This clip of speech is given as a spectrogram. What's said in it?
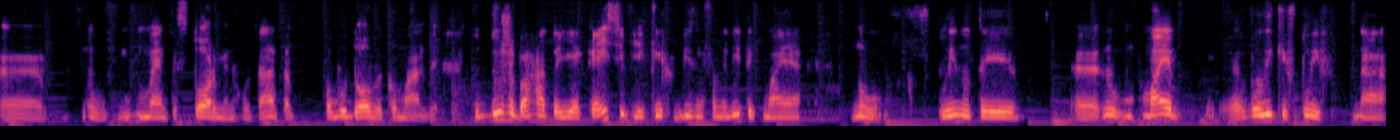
е, ну, моменти стормінгу, та та побудови команди. Тут дуже багато є кейсів, в яких бізнес-аналітик має ну, вплинути, е, ну, має великий вплив на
